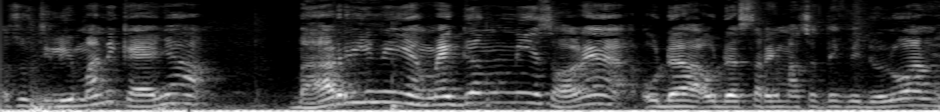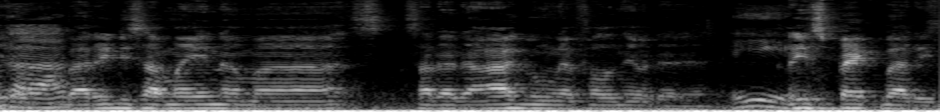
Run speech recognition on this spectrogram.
suci lima nih kayaknya Bari nih yang megang nih soalnya udah udah sering masuk TV duluan Ya, kan. Bari disamain sama Sadada Agung levelnya udah ada. Iya. Respect Bari.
